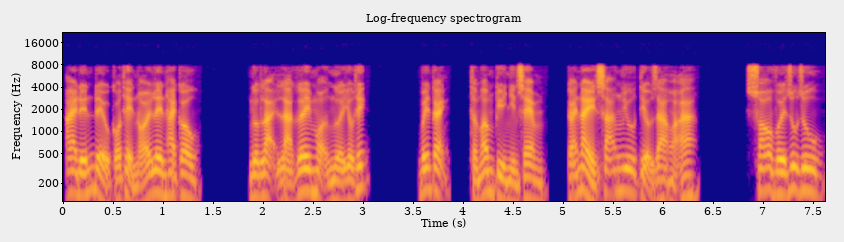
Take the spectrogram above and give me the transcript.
Ai đến đều có thể nói lên hai câu. Ngược lại là gây mọi người yêu thích. Bên cạnh thẩm âm kỳ nhìn xem, cái này xã ngưu tiểu gia hỏa so với du du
